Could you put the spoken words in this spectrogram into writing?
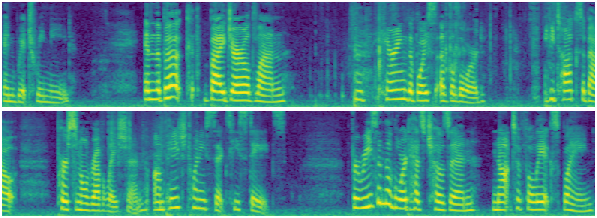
in which we need. In the book by Gerald Lund, Hearing the Voice of the Lord, he talks about personal revelation. On page 26, he states, For reason the Lord has chosen not to fully explain,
